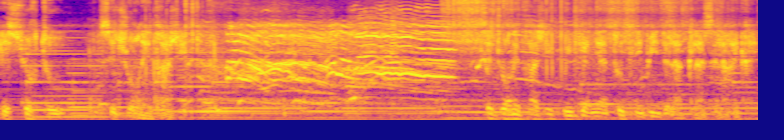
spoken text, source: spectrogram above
Et surtout, cette journée tragique. Cette journée tragique où il gagna toutes les billes de la classe à la récré.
